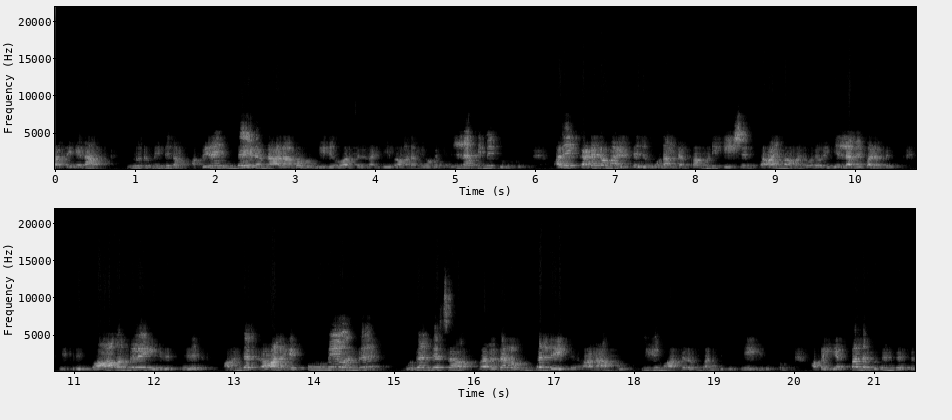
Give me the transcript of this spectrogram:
பாத்தீங்கன்னா உங்களுக்கு மிதுனம். அப்படின்னா இந்த இடம் நாலாம் பாவம். வீடு வாசல் வண்டி வாகனம் யோகம் எல்லாத்தையுமே கொடுக்கும். அதே கடகமா எடுத்து இது மூணாம் இடம். கம்யூனிகேஷன் தாய்மாமன் உறவு எல்லாமே பலப்படும் இப்படி பாவங்களை எடுத்து அந்த கால எப்பவுமே வந்து புதன் தசை வரதா ரொம்ப லேட் ஆனா புத்தியும் ஆந்திரம் வந்துகிட்டே இருக்கும். அப்ப எப்ப அந்த புதன் தசை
